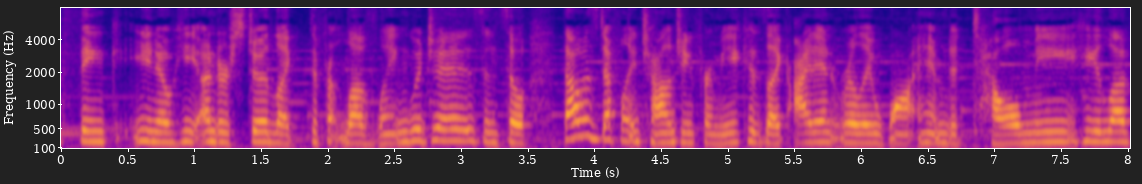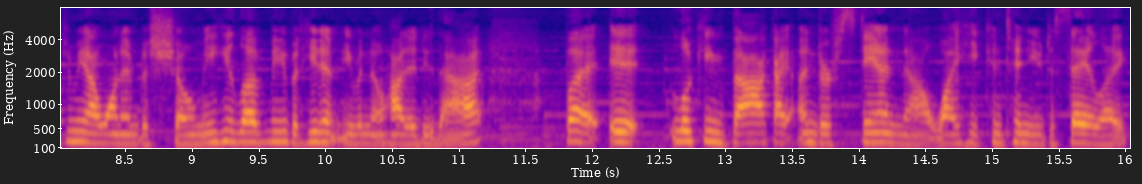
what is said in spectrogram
think you know he understood like different love languages and so that was definitely challenging for me because like i didn't really want him to tell me he loved me i wanted him to show me he loved me but he didn't even know how to do that but it looking back i understand now why he continued to say like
